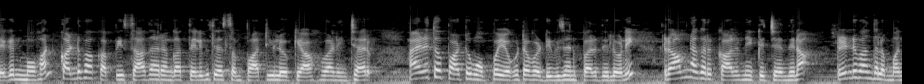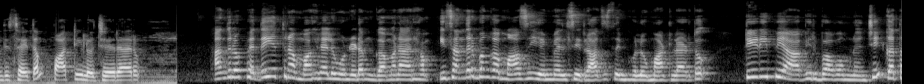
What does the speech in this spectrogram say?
జగన్మోహన్ కండువా కప్పి సాధారణంగా తెలుగుదేశం పార్టీలోకి ఆహ్వానించారు. ఆయనతో పాటు ముప్పై ఒకటవ డివిజన్ పరిధిలోని రామ్నగర్ కాలనీకి చెందిన రెండు వందల మంది సైతం పార్టీలో చేరారు. అందులో పెద్ద ఎత్తున మహిళలు ఉండడం గమనార్హం. ఈ సందర్భంగా మాజీ ఎమ్మెల్సీ రాజసింహులు మాట్లాడుతూ టీడీపీ ఆవిర్భావం నుంచి గత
